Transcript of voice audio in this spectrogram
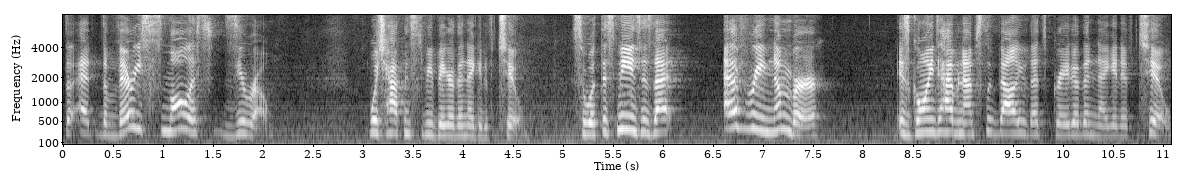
the, at the very smallest 0, which happens to be bigger than negative 2. So what this means is that every number is going to have an absolute value that's greater than negative 2.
